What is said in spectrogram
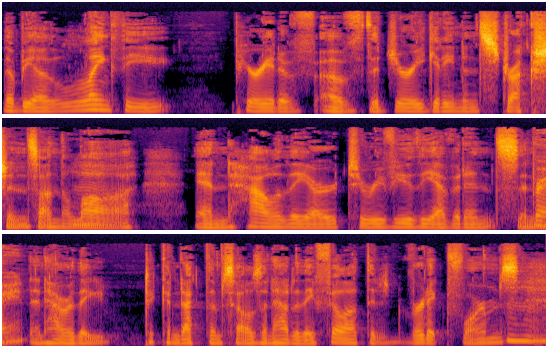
there'll be a lengthy period of of the jury getting instructions on the Hmm. law and how they are to review the evidence and Right. and how are they to conduct themselves and how do they fill out the verdict forms. Mm-hmm.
